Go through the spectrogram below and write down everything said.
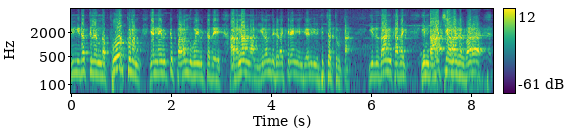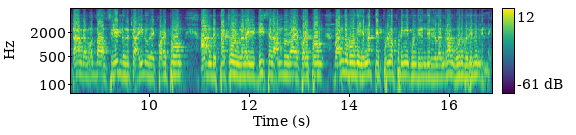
என்னிடத்தில் இருந்த போர்க்குணம் என்னை விட்டு பறந்து போய்விட்டது. அதனால் நான் இறந்து கிடக்கிறேன் என்று எழுதி விட்டு செத்து விட்டான் இதுதான் கதை. இந்த ஆட்சியாளர்கள் வர நாங்கள் வந்தால் சிலிண்டருக்கு ஐநூறை குறைப்போம். அந்த பெட்ரோல் விலை டீசல் ஐம்பது ரூபாயை குறைப்போம். வந்தபோது எண்ணத்தை புள்ள புடுங்கி கொண்டிருந்தீர்கள் என்றால் ஒரு பதிலும் இல்லை.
